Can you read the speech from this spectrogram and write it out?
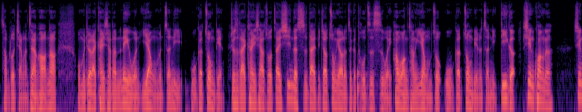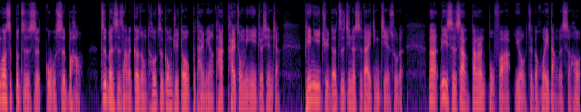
差不多讲了这样哈，那我们就来看一下它的内文。一样，我们整理五个重点，就是来看一下说，在新的时代比较重要的这个投资思维，和往常一样，我们做五个重点的整理。第一个现况呢，现况是不只是股市不好，资本市场的各种投资工具都不太妙。他开宗明义就先讲。便宜取得资金的时代已经结束了。那历史上当然不乏有这个回档的时候，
